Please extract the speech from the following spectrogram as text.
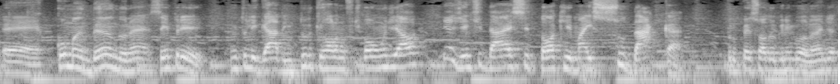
é, comandando, né? Sempre muito ligado em tudo que rola no futebol mundial, e a gente dá esse toque mais sudaca pro pessoal do Gringolândia,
